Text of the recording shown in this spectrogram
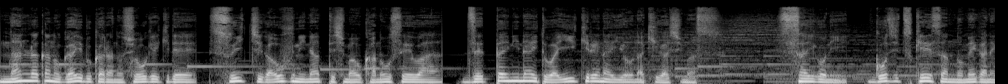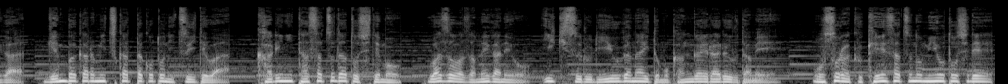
何らかの外部からの衝撃でスイッチがオフになってしまう可能性は絶対にないとは言い切れないような気がします。最後に後日 K さんのメガネが現場から見つかったことについては仮に他殺だとしてもわざわざメガネを遺棄する理由がないとも考えられるためおそらく警察の見落としで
